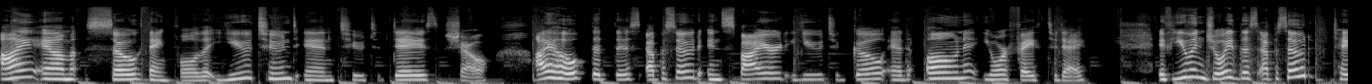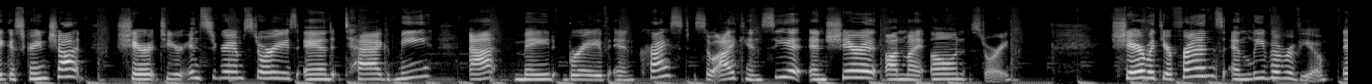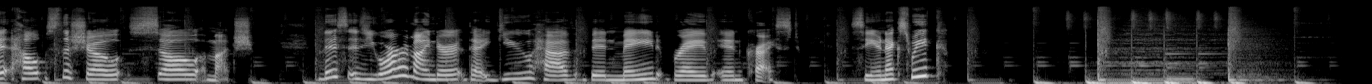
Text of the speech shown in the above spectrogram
I am so thankful that you tuned in to today's show. I hope that this episode inspired you to go and own your faith today. If you enjoyed this episode, take a screenshot, share it to your Instagram stories, and tag me at Made Brave in Christ so I can see it and share it on my own story. Share with your friends and leave a review. It helps the show so much. This is your reminder that you have been made brave in Christ. See you next week.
